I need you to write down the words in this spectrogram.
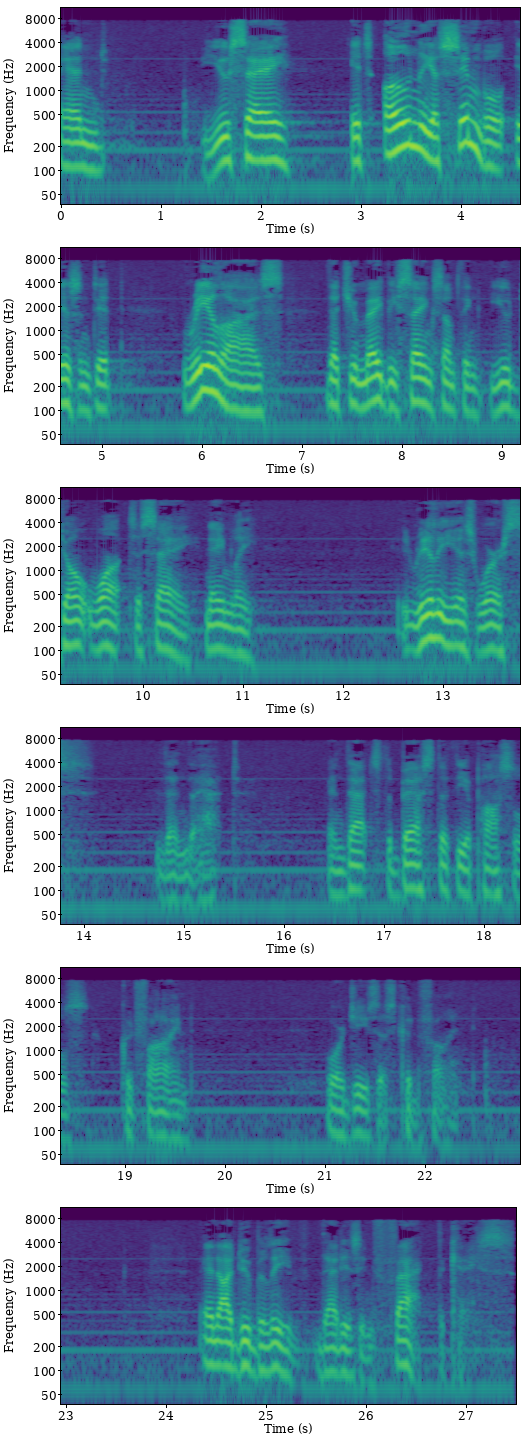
and you say it's only a symbol, isn't it? Realize that you may be saying something you don't want to say, namely, it really is worse than that. And that's the best that the apostles could find, or Jesus could find. And I do believe that is in fact the case.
